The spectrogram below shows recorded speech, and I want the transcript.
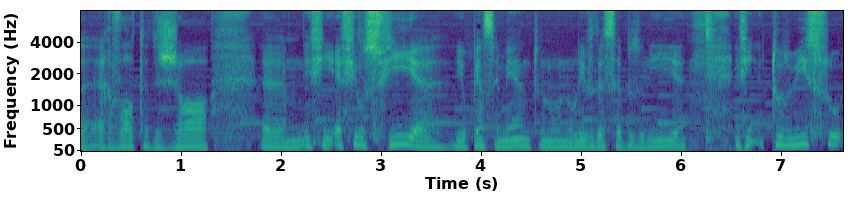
a, revolta de Jó, enfim, a filosofia e o pensamento no, no livro da sabedoria, enfim, tudo isso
